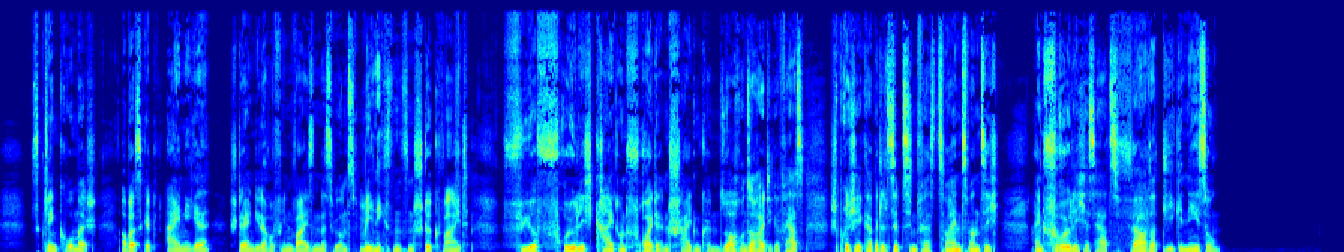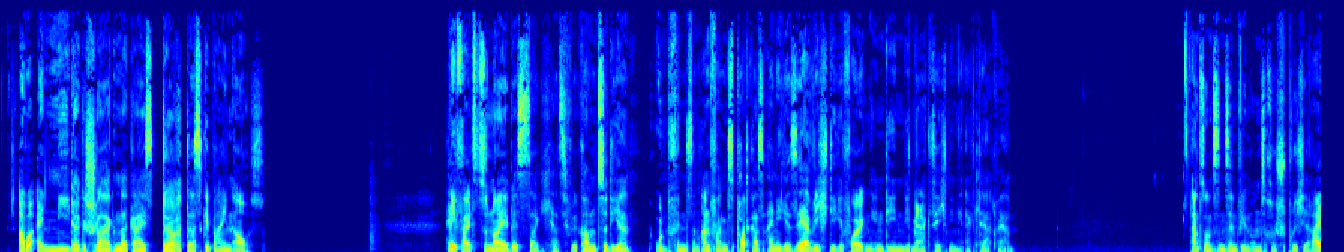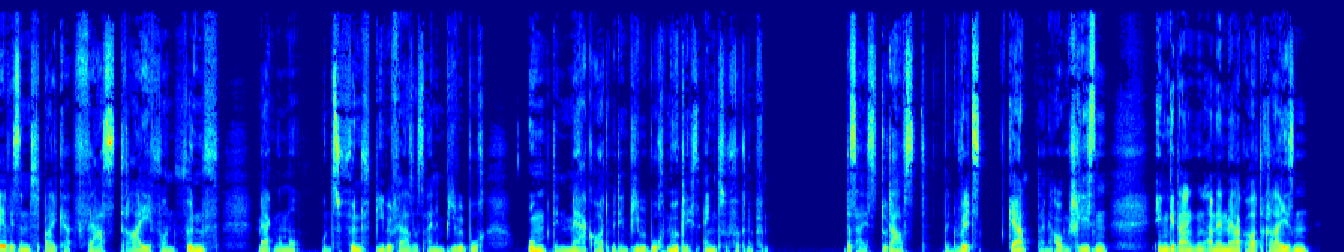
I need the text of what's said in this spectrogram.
Es klingt komisch, aber es gibt einige Stellen, die darauf hinweisen, dass wir uns wenigstens ein Stück weit für Fröhlichkeit und Freude entscheiden können. So auch unser heutiger Vers, Sprüche Kapitel 17, Vers 22. Ein fröhliches Herz fördert die Genesung. Aber ein niedergeschlagener Geist dörrt das Gebein aus. Hey, falls du neu bist, sage ich herzlich willkommen zu dir und findest am Anfang des Podcasts einige sehr wichtige Folgen, in denen die Merktechniken erklärt werden. Ansonsten sind wir in unserer Sprüchereihe. Wir sind bei Vers 3 von 5, merken uns fünf Bibelverse aus einem Bibelbuch, um den Merkort mit dem Bibelbuch möglichst eng zu verknüpfen. Das heißt, du darfst, wenn du willst, gern deine Augen schließen, in Gedanken an den Merkort reisen,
